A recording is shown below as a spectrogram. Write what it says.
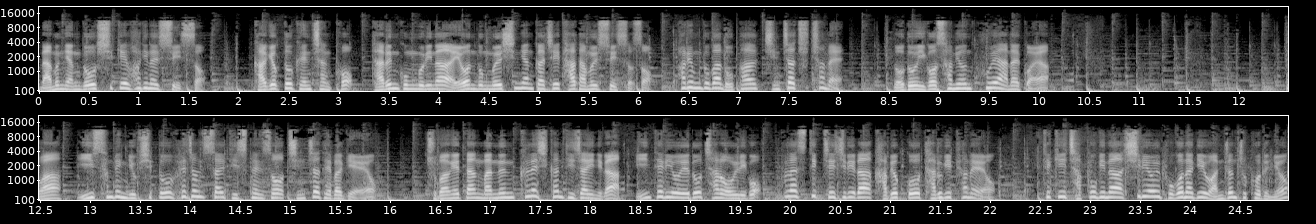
남은 양도 쉽게 확인할 수 있어. 가격도 괜찮고 다른 곡물이나 애완동물 식량까지 다 담을 수 있어서 활용도가 높아 진짜 추천해. 너도 이거 사면 후회 안 할 거야. 와, 이 360도 회전 쌀 디스펜서 진짜 대박이에요. 주방에 딱 맞는 클래식한 디자인이라 인테리어에도 잘 어울리고 플라스틱 재질이라 가볍고 다루기 편해요. 특히 잡곡이나 시리얼 보관하기 완전 좋거든요.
